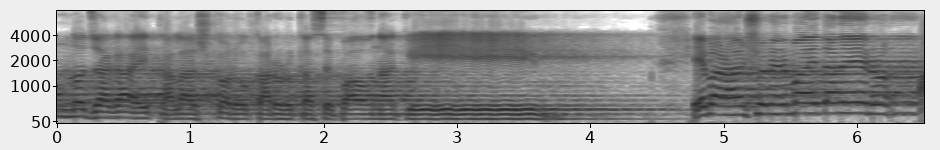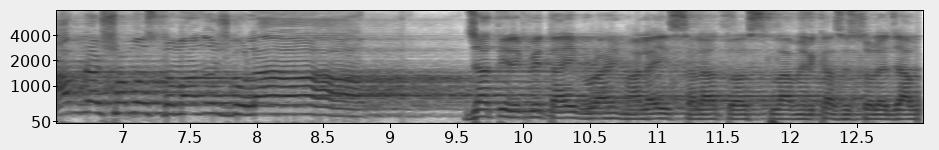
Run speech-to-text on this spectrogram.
অন্য জায়গায় তালাশ করো, কারোর কাছে পাও নাকি? এবার হাসনের ময়দানের আমরা সমস্ত মানুষগুলা জাতির পিতা ইব্রাহিম আলাই সালাতামের কাছে চলে যাব।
